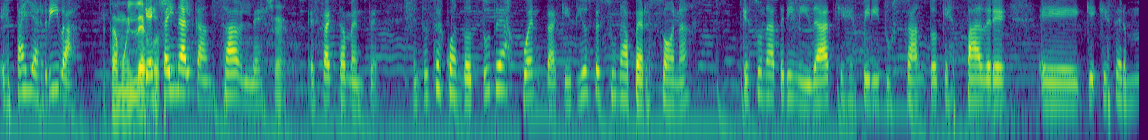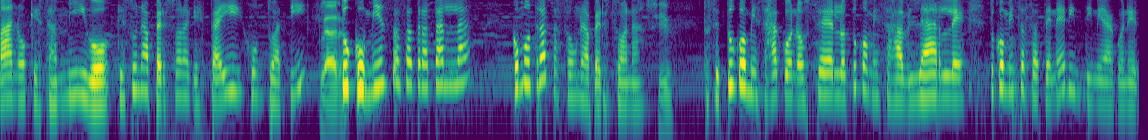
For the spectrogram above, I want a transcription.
está ahí arriba, está muy que lejos. está inalcanzable. Sí, Exactamente. Entonces cuando tú te das cuenta que Dios es una persona, que es una Trinidad, que es Espíritu Santo, que es Padre, eh, que, que es hermano, que es amigo, que es una persona que está ahí junto a ti, claro. tú comienzas a tratarla como tratas a una persona. Sí, Entonces tú comienzas a conocerlo, tú comienzas a hablarle, tú comienzas a tener intimidad con él,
